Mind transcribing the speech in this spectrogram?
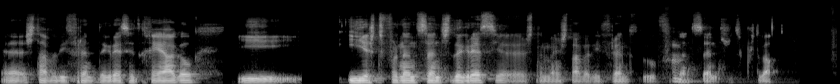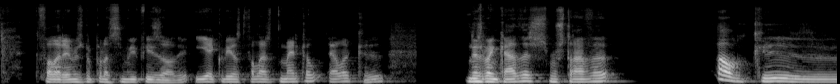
uh, estava diferente da Grécia de Reagel e, e este Fernando Santos da Grécia uh, também estava diferente do Fernando hum. Santos de Portugal. falaremos no próximo episódio. E é curioso de falar de Merkel, ela que nas bancadas mostrava algo que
